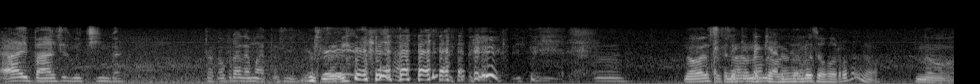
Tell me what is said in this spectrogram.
Ay, parce, es muy chimba. Toca comprar la mata, sí. Ah. No, eso ¿Le, está le una quedan los ojos rojos? No. No,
